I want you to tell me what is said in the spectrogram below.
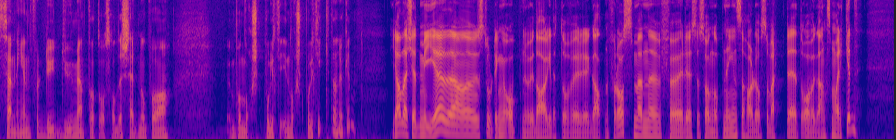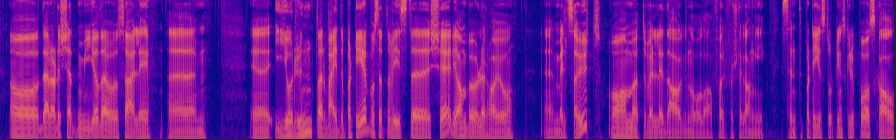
sendingen. For du, du mente at det også hadde skjedd noe på, på norsk, politi, norsk politikk denne uken? Ja, det har skjedd mye. Stortinget åpner jo i dag rett over gaten for oss, men eh, før sesongåpningen så har det også vært et overgangsmarked. Og der har det skjedd mye, og det er jo særlig eh, eh, i og rundt Arbeiderpartiet på sett og vis det skjer. Jan Bøhler har jo eh, meldt seg ut, og han møter vel i dag nå da for første gang i Senterpartiets stortingsgruppe og skal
